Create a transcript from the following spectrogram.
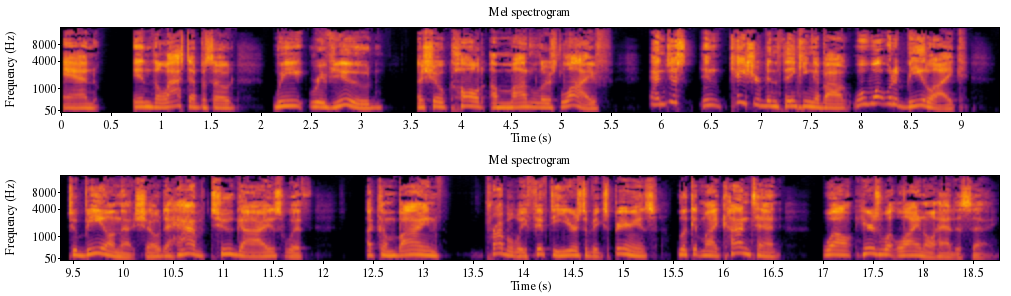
And in the last episode, we reviewed a show called A Modeler's Life. And just in case you've been thinking about, well, what would it be like to be on that show, to have two guys with a combined probably 50 years of experience look at my content? Well, here's what Lionel had to say.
